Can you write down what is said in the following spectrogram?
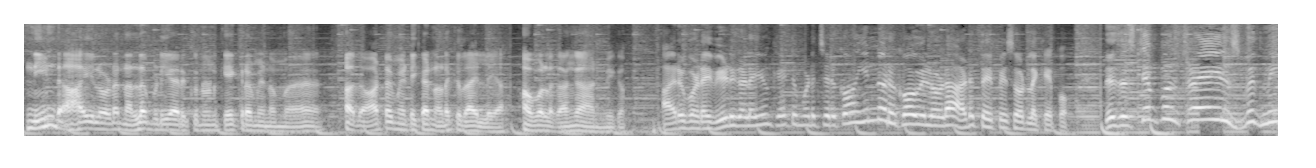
நீண்ட ஆயுளோட நல்லபடியா இருக்கணும்னு கேக்குறோமே நம்ம. அது ஆட்டோமேட்டிக்கா நடக்குதா இல்லையா? அவ்வளவுதாங்க ஆன்மீகம். அறுபடை வீடுகளையும் கேட்டு முடிச்சிருக்கோம். இன்னொரு கோவிலோட அடுத்த எபிசோட்ல கேட்போம். This is Temple Trails with me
